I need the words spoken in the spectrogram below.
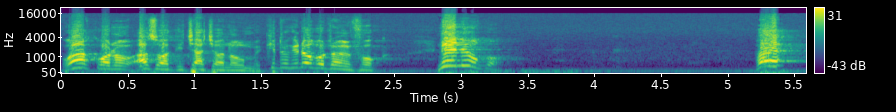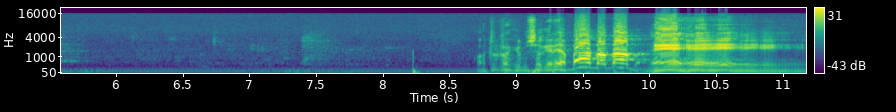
Wako hasa wakichacha wanaume. Kitu kidogo tu amefoka nini huko? Eh? watoto wakimsogelea baba baba. Hey, hey, hey, hey.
